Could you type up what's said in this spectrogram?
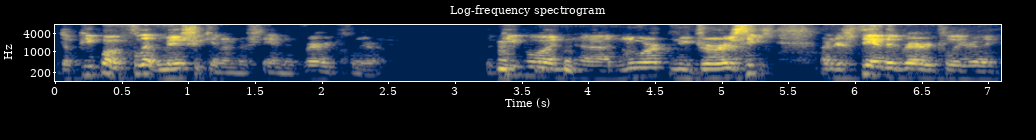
the people in Flint, Michigan understand it very clearly. The people in uh, Newark, New Jersey understand it very clearly.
